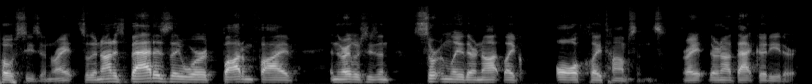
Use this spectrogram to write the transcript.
postseason, right? So they're not as bad as they were bottom five in the regular season. Certainly, they're not like all Klay Thompsons, right? They're not that good either.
